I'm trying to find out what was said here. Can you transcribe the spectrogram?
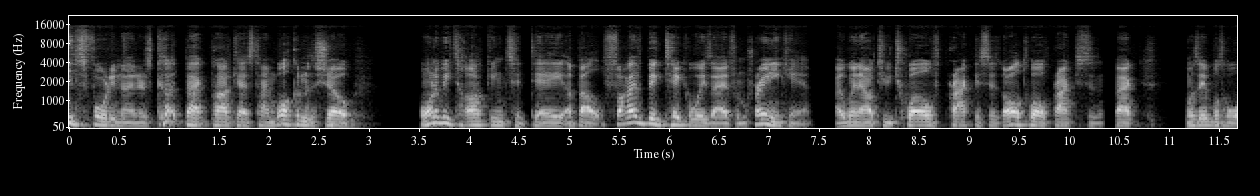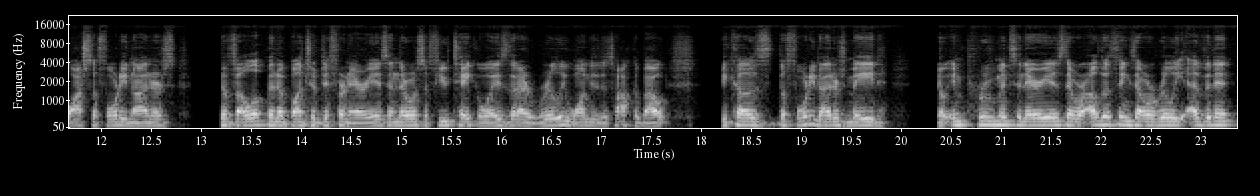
It's 49ers Cutback Podcast time. Welcome to the show. I want to be talking today about five big takeaways I had from training camp. I went out to 12 practices, all 12 practices, in fact, was able to watch the 49ers develop in a bunch of different areas. And there was a few takeaways that I really wanted to talk about because the 49ers made you know improvements in areas. There were other things that were really evident.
